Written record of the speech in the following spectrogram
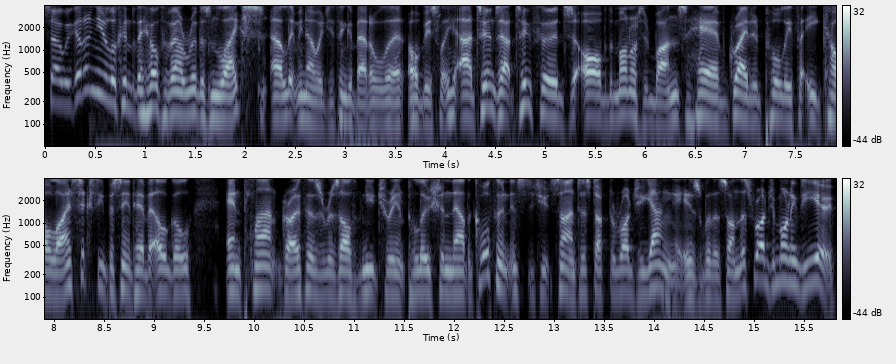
So we've got a new look into the health of our rivers and lakes. Uh, let me know what you think about all that, obviously. Uh, turns out two thirds of the monitored ones have graded poorly for E. coli, 60% have algal and plant growth as a result of nutrient pollution. Now, the Cawthron Institute scientist, Dr. Roger Young, is with us on this. Roger, morning to you.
